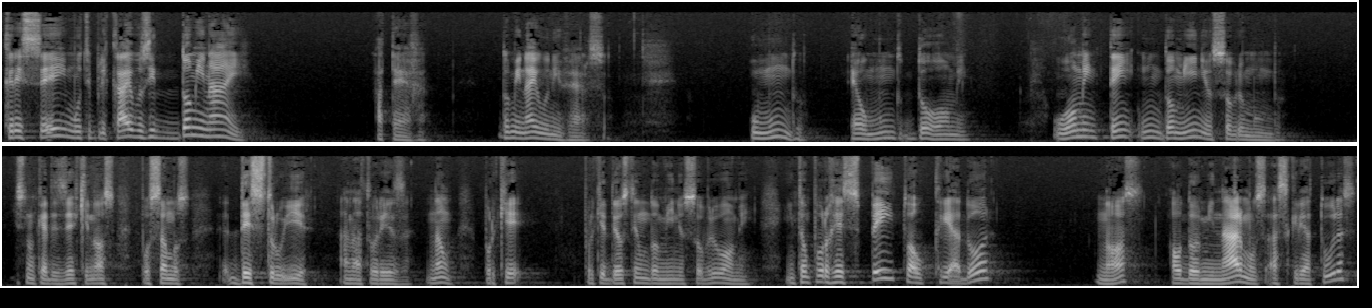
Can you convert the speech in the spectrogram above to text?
Crescei, multiplicai-vos e dominai a terra, dominai o universo. O mundo é o mundo do homem. O homem tem um domínio sobre o mundo. Isso não quer dizer que nós possamos destruir a natureza. Não, porque porque Deus tem um domínio sobre o homem. Então, por respeito ao Criador, nós, ao dominarmos as criaturas,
